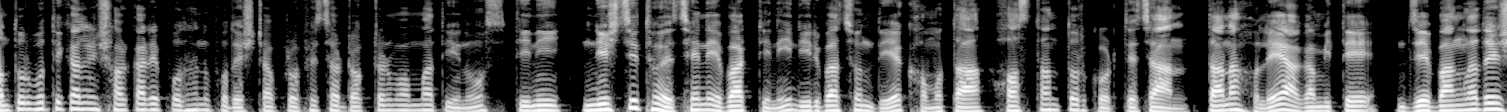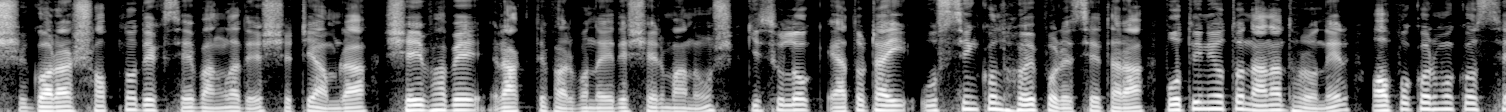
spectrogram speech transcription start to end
অন্তর্বর্তীকালীন সরকারের প্রধান উপদেষ্টা প্রফেসর ডক্টর মোহাম্মদ ইউনুস তিনি নিশ্চিত হয়েছেন এবার তিনি নির্বাচন দিয়ে ক্ষমতা হস্তান্তর করতে চান। তা না হলে আগামীতে যে বাংলাদেশ গড়ার স্বপ্ন দেখছে বাংলাদেশ, সেটি আমরা সেইভাবে রাখতে পারব না। এদেশের মানুষ কিছু লোক এতটাই উচ্ছৃঙ্খল হয়ে পড়েছে, তারা প্রতিনিয়ত নানা ধরনের অপকর্ম করছে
